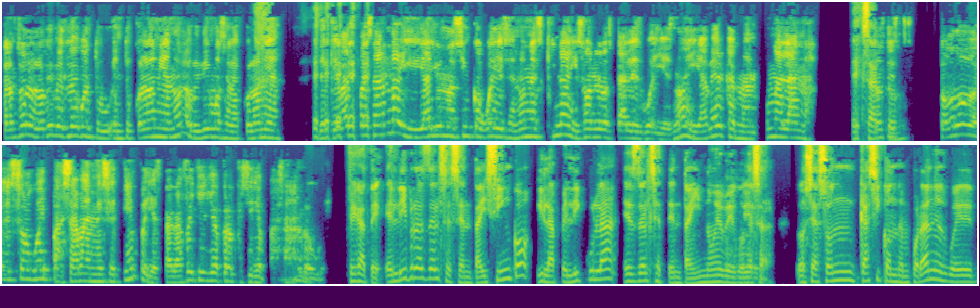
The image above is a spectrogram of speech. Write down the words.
tan solo lo vives luego en tu, en tu colonia, ¿no? Lo vivimos en la colonia. De que vas pasando y hay unos cinco güeyes en una esquina y son los tales güeyes, ¿no? Y a ver, carnal, una lana. Exacto. Entonces, todo eso, güey, pasaba en ese tiempo y hasta la fecha yo creo que sigue pasando, güey. Fíjate, el libro es del 65 y la película es del 79, güey. O sea, o sea, son casi contemporáneos, güey.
